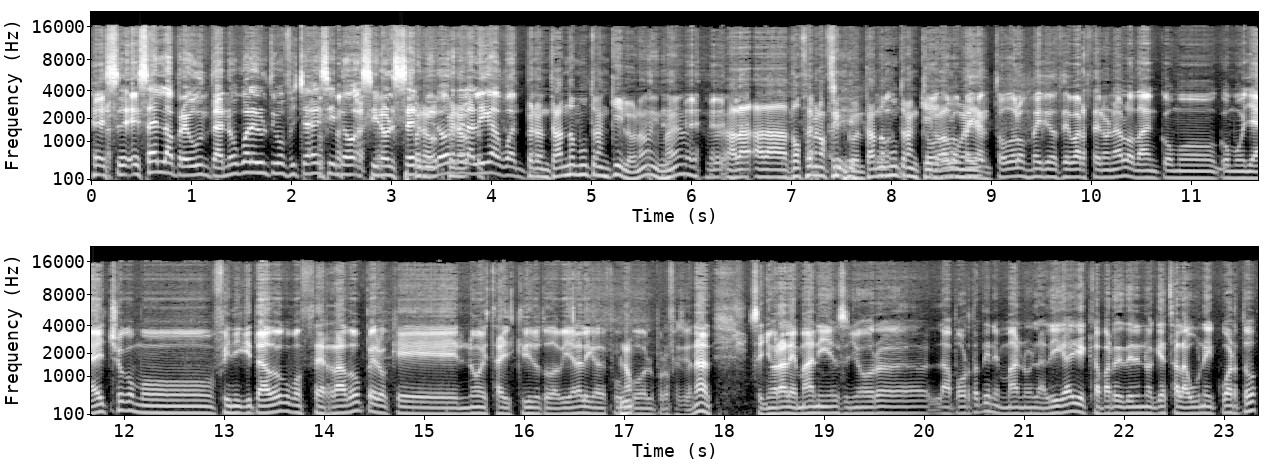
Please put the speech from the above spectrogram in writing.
Esa es la pregunta, no cuál es el último fichaje, sino, sino el servidor de la Liga aguanta. pero entrando muy tranquilo, ¿no? A, la- a las 12 menos 5, entrando muy tranquilo. todos, los medios, todos los medios de Barcelona lo dan como, como ya hecho, como finiquitado, como cerrado, pero que no está inscrito todavía en la Liga de Fútbol Profesional. El señor Alemani y el señor eh, Laporta tienen mano en la liga y es capaz de tenernos aquí hasta la una y cuarto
